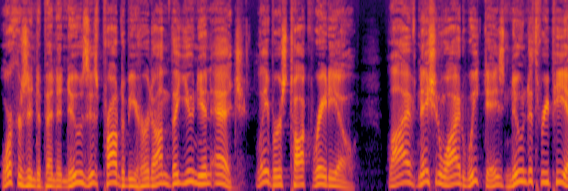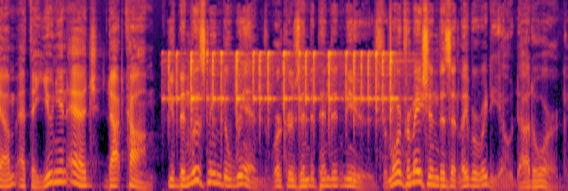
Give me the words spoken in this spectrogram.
Workers Independent News is proud to be heard on The Union Edge, Labor's Talk Radio. Live nationwide weekdays, noon to 3 p.m. at theunionedge.com. You've been listening to WIN, Workers Independent News. For more information, visit laborradio.org.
